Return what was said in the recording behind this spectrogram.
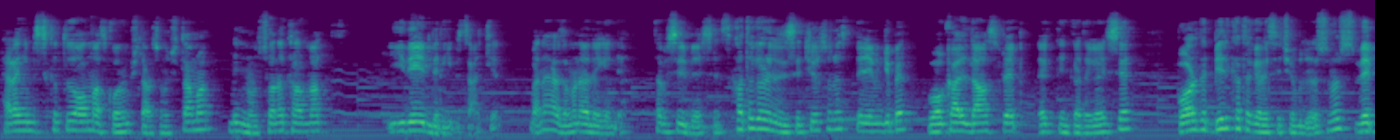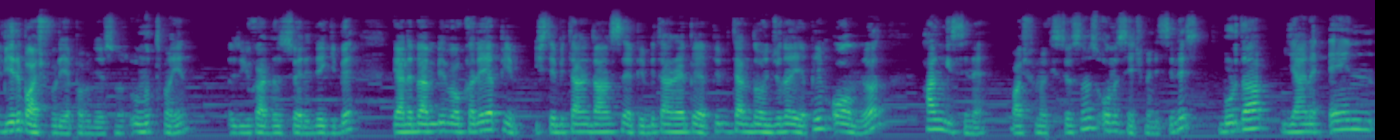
Herhangi bir sıkıntı da olmaz koymuşlar sonuçta ama bilmiyorum sona kalmak iyi değildir gibi sanki. Bana her zaman öyle geliyor. Tabi siz bilirsiniz. Kategorinizi seçiyorsunuz. Dediğim gibi vokal, dans, rap, acting kategorisi. Bu arada bir kategori seçebiliyorsunuz ve bir başvuru yapabiliyorsunuz. Unutmayın. Yukarıda söylediği gibi. Yani ben bir vokale yapayım. işte bir tane dansı yapayım, bir tane rap yapayım, bir tane de oyunculuğa yapayım. Olmuyor. Hangisine başvurmak istiyorsanız onu seçmelisiniz. Burada yani en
